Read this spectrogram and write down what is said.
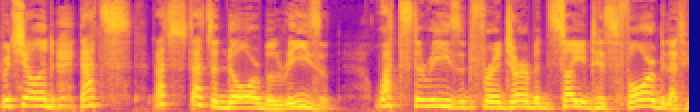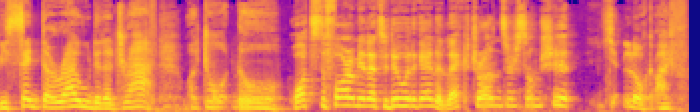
But Sean, that's that's that's a normal reason. What's the reason for a German scientist's formula to be sent around in a draft? I don't know. What's the formula to do it again? Electrons or some shit? Yeah, Look, I've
